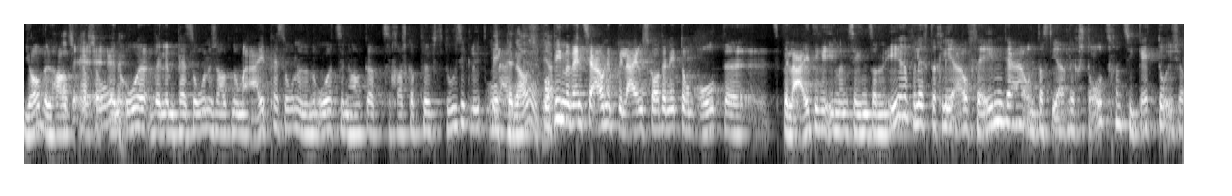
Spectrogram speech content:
Ja, weil halt äh, ein Ohr, weil eine Person ist halt nur eine Person und ein Ort sind halt grad, kannst du 50'000 Leute beleidigen. Miteinander, Wobei man, wenn es ja auch nicht beleidigt, es geht ja nicht um Orte zu beleidigen in einem Sinn, sondern eher vielleicht ein bisschen auch Fame geben und dass die eigentlich stolz können sein. Ghetto ist ja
